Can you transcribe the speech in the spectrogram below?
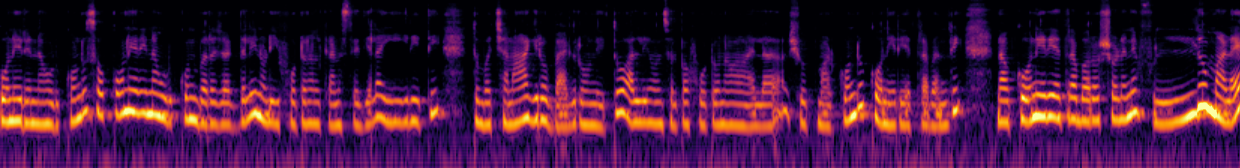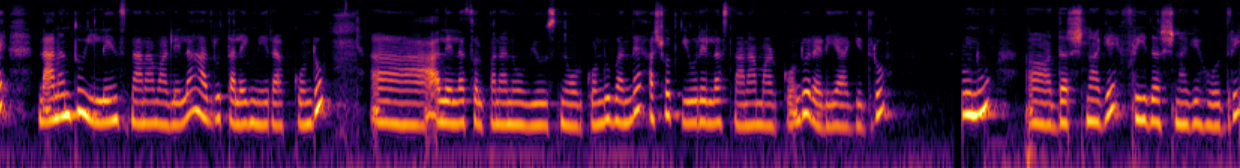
ಕೋನೇರಿನ ಹುಡ್ಕೊಂಡು. ಸೊ ಕೋನೇರಿನ ಹುಡ್ಕೊಂಡು ಬರೋ ಜಾಗದಲ್ಲಿ ನೋಡಿ ಈ ಫೋಟೋನಲ್ಲಿ ಕಾಣಿಸ್ತಾ ಇದೆಯಲ್ಲ, ಈ ರೀತಿ ತುಂಬ ಚೆನ್ನಾಗಿರೋ ಬ್ಯಾಕ್ಗ್ರೌಂಡ್ ಇತ್ತು. ಅಲ್ಲಿ ಒಂದು ಸ್ವಲ್ಪ ಫೋಟೋನ ಎಲ್ಲ ಶೂಟ್ ಮಾಡಿಕೊಂಡು ಕೋನೇರಿ ಹತ್ರ ಬಂದ್ರಿ. ನಾವು ಕೋನೇರಿ ಹತ್ರ ಬರೋಷ್ಟೊಡನೆ ಫುಲ್ಲು ಮಳೆ. ನಾನಂತೂ ಇಲ್ಲೇನು ಸ್ನಾನ ಮಾಡಲಿಲ್ಲ, ಆದರೂ ತಲೆಗೆ ನೀರು ಹಾಕ್ಕೊಂಡು ಅಲ್ಲೆಲ್ಲ ಸ್ವಲ್ಪ ನಾನು ವ್ಯೂಸ್ ನೋಡಿಕೊಂಡು ಬಂದೆ. ಅಷ್ಟೊತ್ತಿಗೆ ಇವರೆಲ್ಲ ಸ್ನಾನ ಮಾಡಿಕೊಂಡು ರೆಡಿಯಾಗಿದ್ದರು ಇವನು ದರ್ಶನಾಗೆ ಫ್ರೀ ದರ್ಶನಾಗೆ ಹೋದ್ರಿ.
